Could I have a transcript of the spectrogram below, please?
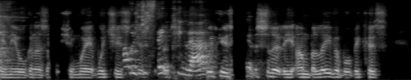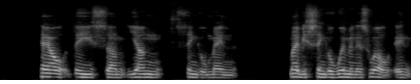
in the organisation, where which is I was just, just thinking uh, that which is absolutely unbelievable because how these um, young single men, maybe single women as well, in,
